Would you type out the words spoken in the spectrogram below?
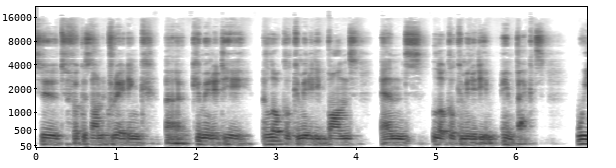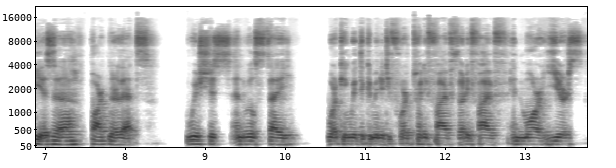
to to focus on creating a community, a local community bond and local community impact. We as a partner that wishes and will stay working with the community for 25, 35 and more years,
